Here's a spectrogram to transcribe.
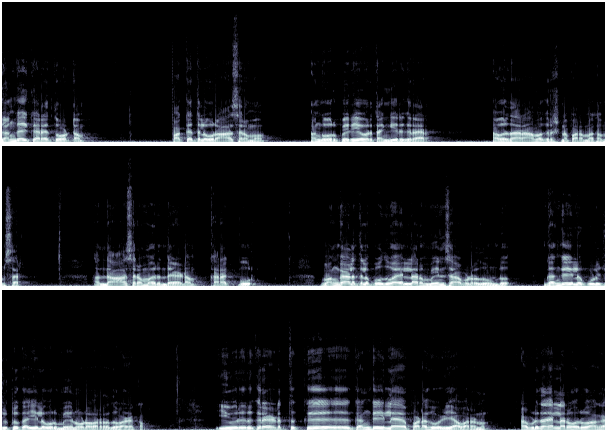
கங்கைக்கரை தோட்டம். பக்கத்தில் ஒரு ஆசிரமம். அங்கே ஒரு பெரியவர் தங்கியிருக்கிறார். அவர் தான் ராமகிருஷ்ண பரமஹம்சர். அந்த ஆசிரமம் இருந்த இடம் கரக்பூர். வங்காளத்தில் பொதுவாக எல்லோரும் மீன் சாப்பிட்றது உண்டு. கங்கையில் குளிச்சுட்டு கையில் ஒரு மீனோடு வர்றது வழக்கம். இவர் இருக்கிற இடத்துக்கு கங்கையில் படகு வழியாக வரணும். அப்படி தான் எல்லோரும் வருவாங்க.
